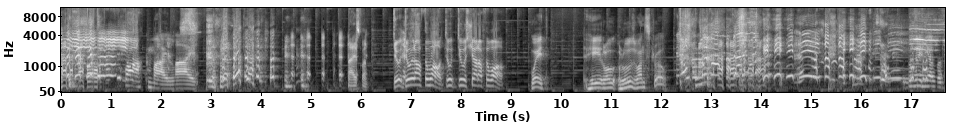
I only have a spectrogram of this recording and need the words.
oh, fuck my life. Nice one. Do it. Do it off the wall. Do do a shot off the wall. Wait, he lo- lose one stroke. Slovenia was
